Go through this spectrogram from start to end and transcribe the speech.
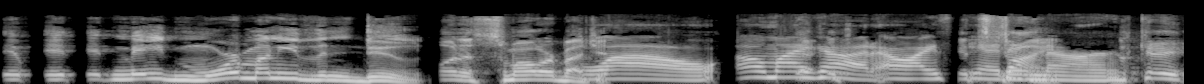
it, it, it made more money than Dune on a smaller budget. Wow. Oh my Yeah, God. Oh, I see. it's I didn't fine. know. Okay.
